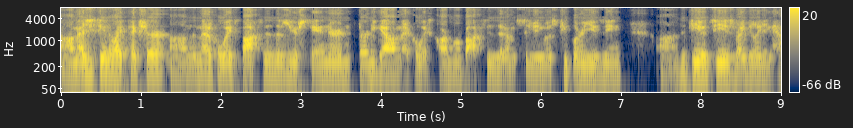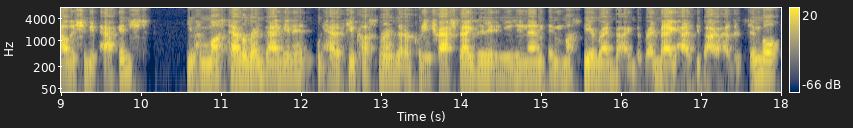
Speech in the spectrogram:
Um, as you see in the right picture, um, the medical waste boxes, those are your standard 30-gallon medical waste cardboard boxes that I'm assuming most people are using. Uh, the DOT is regulating how they should be packaged. You must have a red bag in it. We had a few customers that are putting trash bags in it and using them. It must be a red bag. The red bag has the biohazard symbol,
